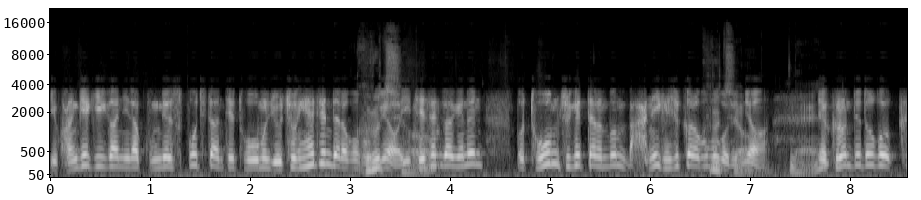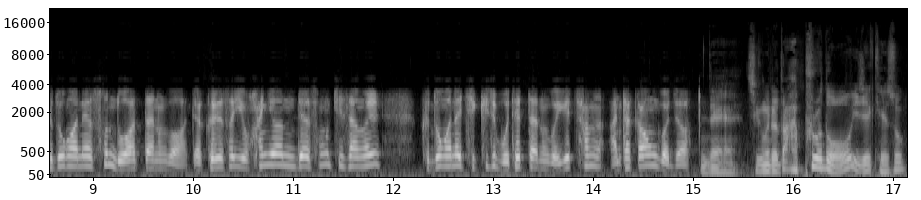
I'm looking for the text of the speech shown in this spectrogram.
이 관계기관이나 국내 스포츠단체 도움을 요청해야 된다라고 그렇죠. 보고요. 이 제 생각에는 뭐 도움 주겠다는 분 많이 계실 거라고 그렇죠. 보거든요. 네. 예, 그런데도 그, 그동안에 손 놓았다는 거. 그래서 이 황현대 성취상을 그 동안에 지키지 못했다는 거 이게 참 안타까운 거죠. 네. 지금이라도 앞으로도 이제 계속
